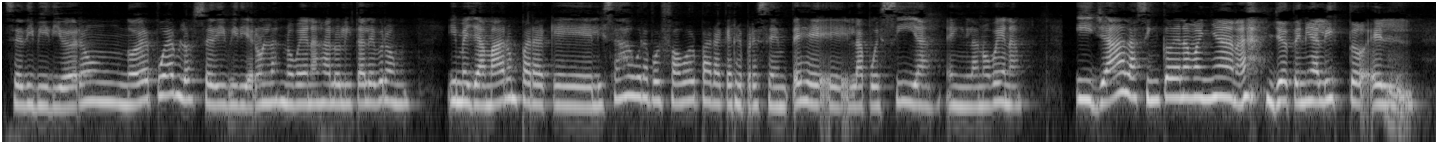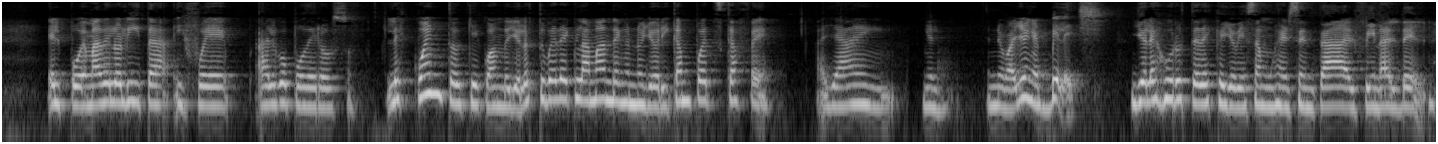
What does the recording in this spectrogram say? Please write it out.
Se dividieron nueve pueblos, se dividieron las novenas a Lolita Lebrón y me llamaron para que, Lisaura, por favor, para que representes eh, eh, la poesía en la novena. Y ya a las cinco de la mañana yo tenía listo el, el poema de Lolita y fue algo poderoso. Les cuento que cuando yo lo estuve declamando en el New York Poets Café, allá en, en Nueva York, en el Village, yo les juro a ustedes que yo vi a esa mujer sentada al final del,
